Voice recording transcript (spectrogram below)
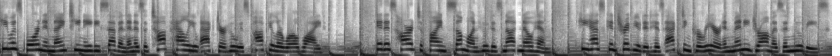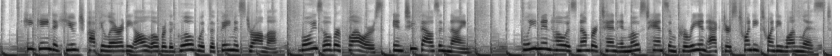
He was born in 1987 and is a top Hallyu actor who is popular worldwide. It is hard to find someone who does not know him. He has contributed his acting career in many dramas and movies. He gained a huge popularity all over the globe with the famous drama, Boys Over Flowers, in 2009. Lee Min-ho is number 10 in Most Handsome Korean Actors 2021 list.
